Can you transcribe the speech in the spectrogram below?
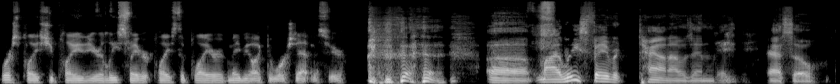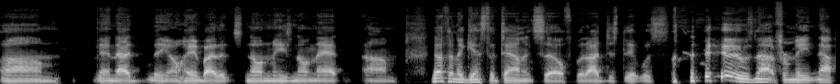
worst place you played? Your least favorite place to play, or maybe like the worst atmosphere? uh, my least favorite town I was in was Paso. Um, and I, you know, anybody that's known me has known that. Um, nothing against the town itself, but I just it was it was not for me. Now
